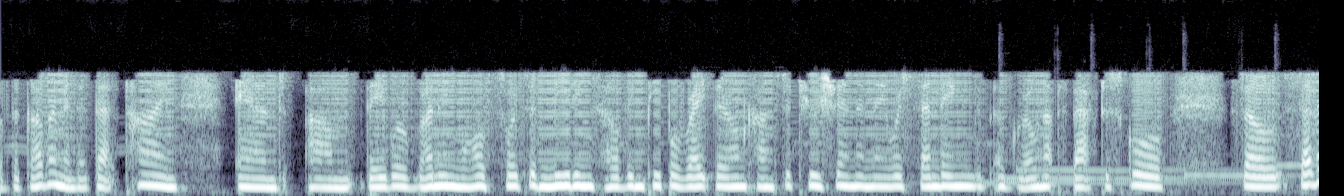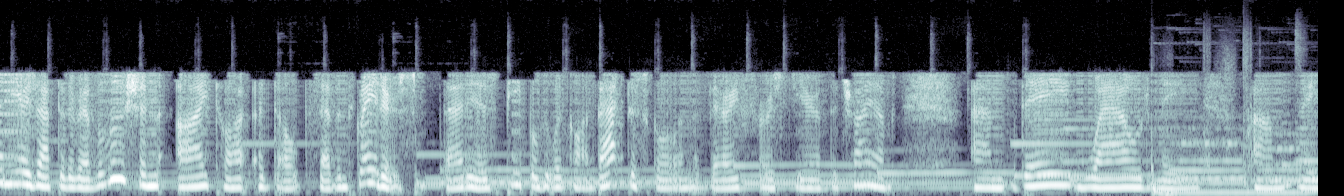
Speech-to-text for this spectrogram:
of the government at that time, and um, they were running all sorts of meetings, helping people write their own constitution, and they were sending grown-ups back to school. So seven years after the revolution, I taught adult seventh graders. That is, people who had gone back to school in the very first year of the triumph. And they wowed me. Um, they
